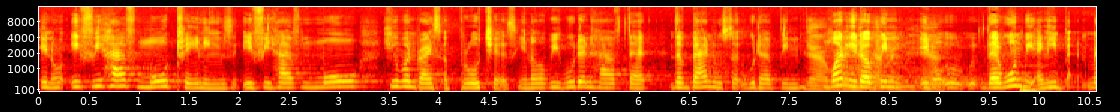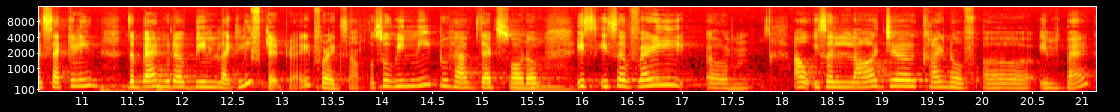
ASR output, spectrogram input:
You know if we have more trainings if we have more human rights approaches you know we wouldn't have that the ban would have been Yeah, one it wouldn't have been happened, you know there won't be any ban. But secondly the ban would have been like lifted right for example. So we need to have that sort of mm. it's it's a very um, oh, it's a larger kind of uh, impact,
